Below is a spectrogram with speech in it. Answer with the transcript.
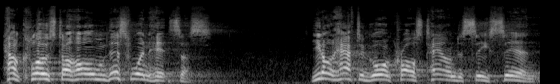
How close to home this one hits us. You don't have to go across town to see sin.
